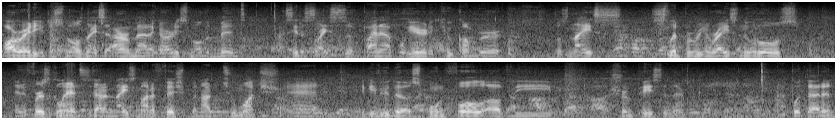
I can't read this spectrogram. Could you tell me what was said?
Already, it just smells nice and aromatic. I already smell the mint. I see the slices of pineapple here, the cucumber, those nice slippery rice noodles, and at first glance, it's got a nice amount of fish, but not too much. And they give you the spoonful of the uh, shrimp paste in there. I put that in,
